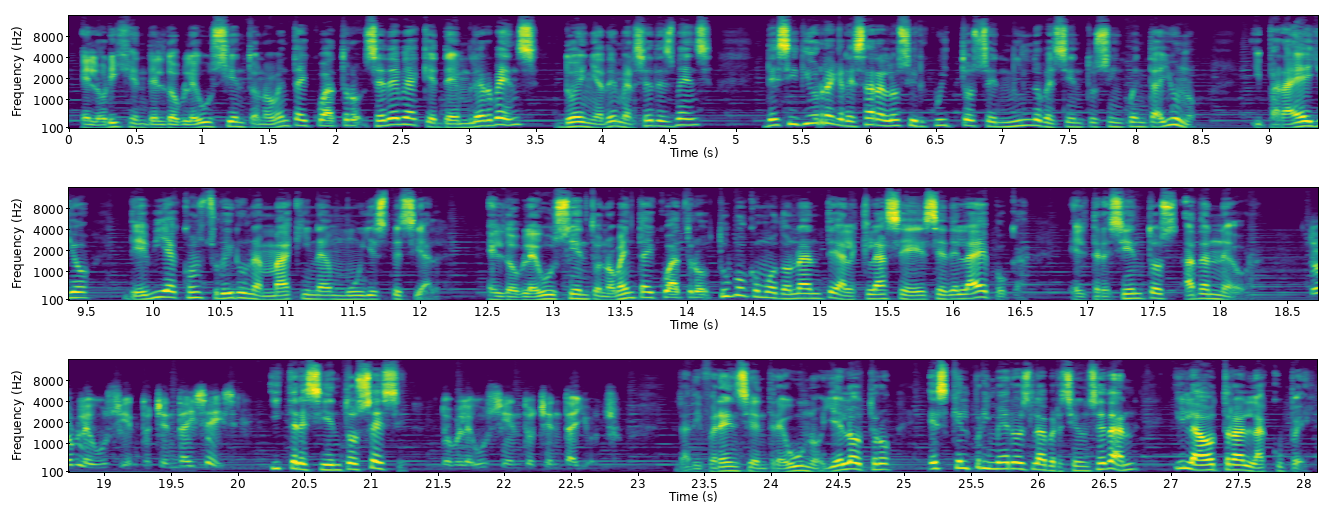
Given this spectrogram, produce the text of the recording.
El origen del W194 se debe a que Daimler-Benz, dueña de Mercedes-Benz, decidió regresar a los circuitos en 1951 y para ello debía construir una máquina muy especial. El W194 tuvo como donante al clase S de la época, el 300 Adenauer W186 y 300S W188. La diferencia entre uno y el otro es que el primero es la versión sedán y la otra la coupé.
